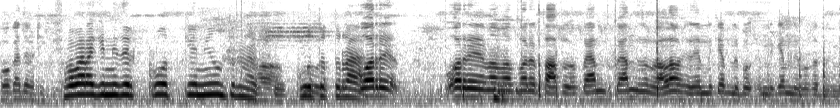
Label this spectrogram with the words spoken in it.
বকা দেওয়া ঠিক। সবার আগে নিজের ক্রোধকে নিয়ন্ত্রণে রাখো ক্রোধ তোরা পরে পরে মামা পরে পাবলো। আমি তো ভালোবাসি এমনি কেমনে এমনি কেমনে বকা দিবি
